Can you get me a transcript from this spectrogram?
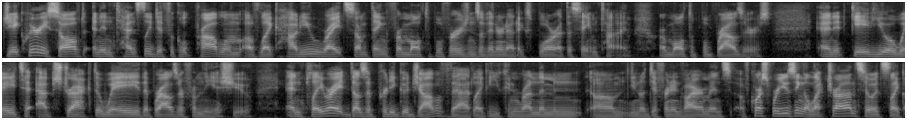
jQuery solved an intensely difficult problem of like how do you write something for multiple versions of Internet Explorer at the same time or multiple browsers. And it gave you a way to abstract away the browser from the issue. And Playwright does a pretty good job of that. Like you can run them in um, you know different environments. Of course, we're using Electron, so it's like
